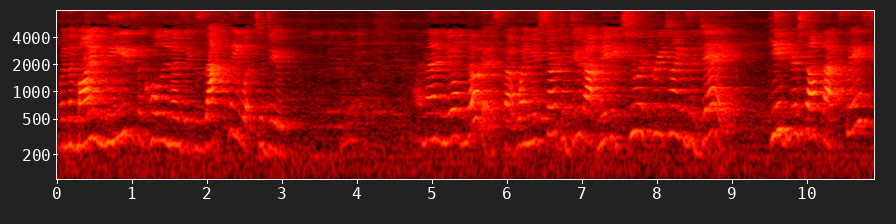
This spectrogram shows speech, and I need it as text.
When the mind leaves, the colon knows exactly what to do. And then you'll notice that when you start to do that, maybe two or three times a day, give yourself that space,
